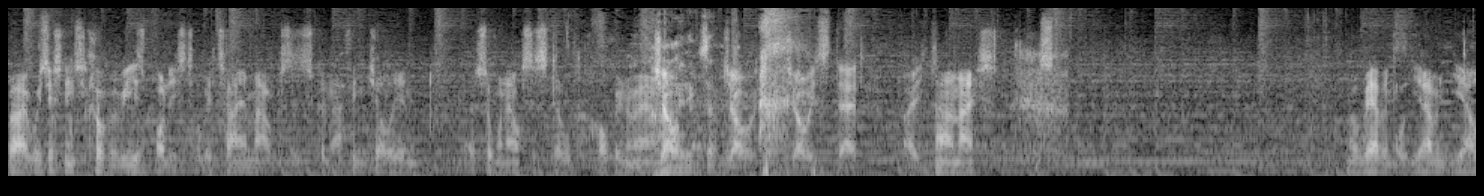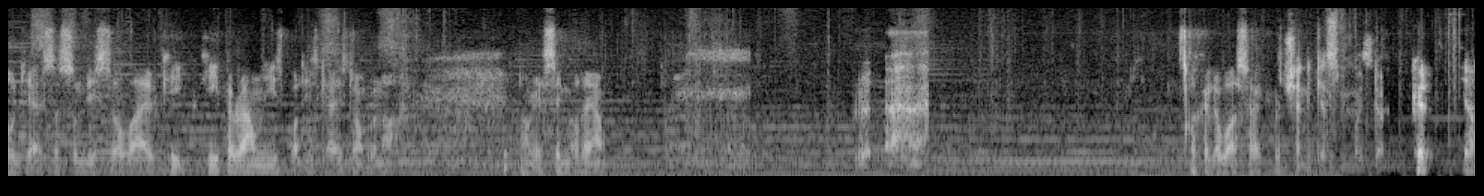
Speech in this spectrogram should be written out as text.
Right, we just need to cover these bodies till we time out because it's gonna. I think Jolly and uh, someone else is still hobbling around. Joe, hiding somewhere. Joe, Joey's dead. I, Oh, nice. Well, we haven't you haven't yelled yet, so somebody's still alive. Keep keep around these bodies, guys. Don't run off. Don't get singled out. Okay, the what side? we're trying to get some window. Good. Yeah.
